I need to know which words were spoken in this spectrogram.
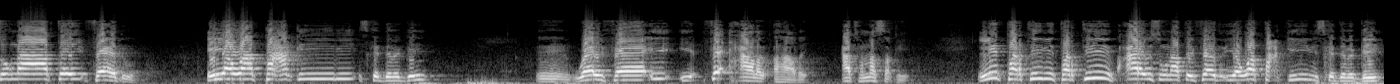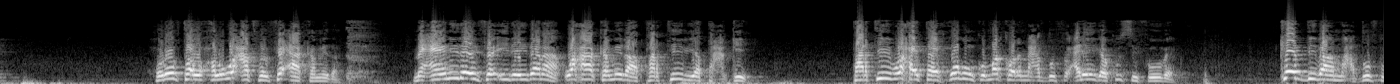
sugnaatay fa'du iyo wa tacqiibi iska dabageyn waalfaa-i iyo fa xaala ahaaday cadfu nasaqi litartiibi tartiib xaalay u sugnaatay fa'du iyo wa tacqiibi iska dabageyn xuruufta waxa lagu cadfo fa ka mid a macaaniday faa-iideydana waxaa ka mid a tartiib iyo tacqiib. Tartiib waxay tahay xukunku marka hore macduufu caleyga ku sifooba kadibaa macduufku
